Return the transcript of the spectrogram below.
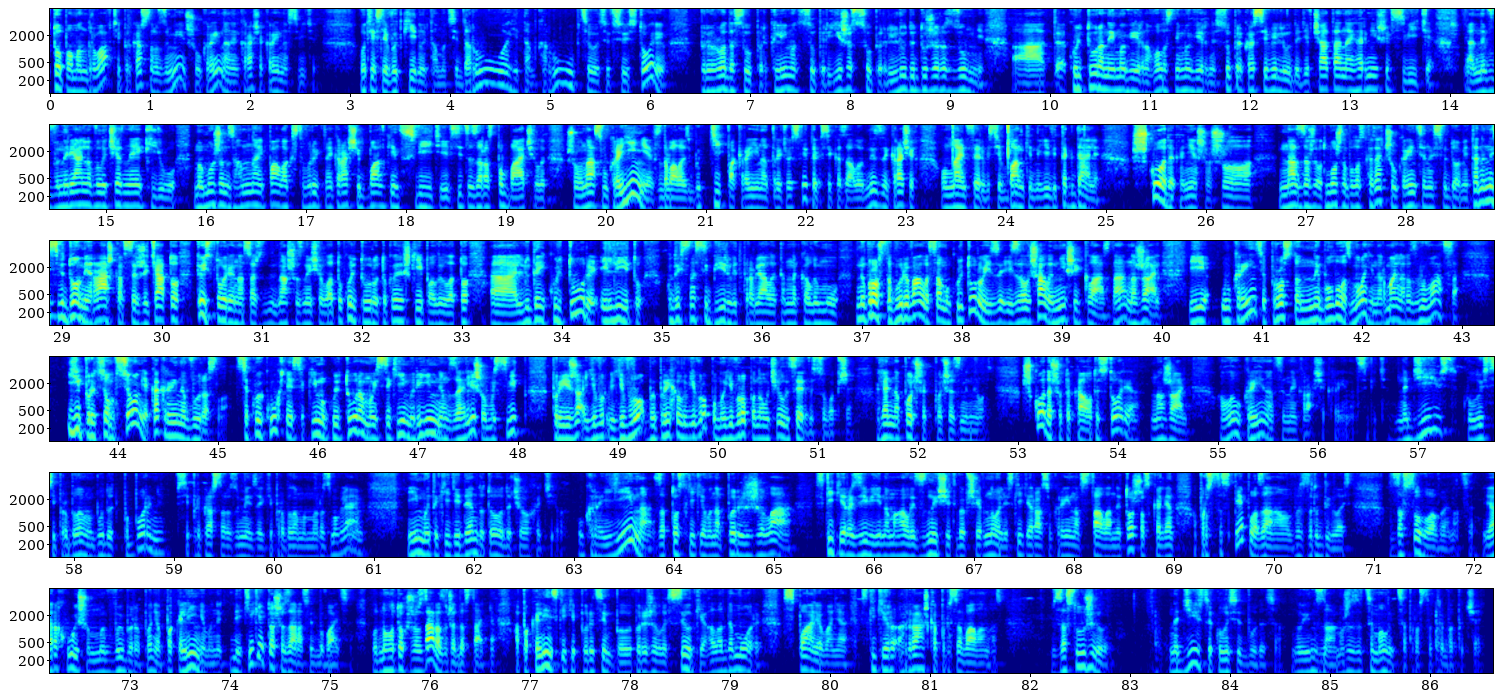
хто помандрував, ті прекрасно розуміють, що Україна найкраща країна в світі. От якщо відкинуть там оці дороги, там корупцію, оцю всю історію, природа супер, клімат супер, їжа супер, люди дуже розумні, культура неймовірна, голос неймовірний, супер красиві люди, дівчата найгарніші в світі, нереально величезне IQ. Ми можемо з гамна і палок створити найкращий банкінг в світі. І всі це зараз побачили. Що у нас в Україні, здавалось би, типа країна третього світу, як всі казали, один з найкращих онлайн-сервісів, банкінгів і так далі. Шкода, звісно, що нас завжди можна було сказати, що українці несвідомі. Та не несвідомі рашка все життя, то, то історію нас, нашу знищила, то культуру, то книжки палила, то а, людей культури, еліту, кудись на Сибір відправляли там на Калиму. Ну просто виривали саму культуру і, і залишали ніший клас. Да? На жаль. І українців просто не було змоги нормально розвиватися. І при цьому всьому, яка країна виросла, з якою кухнею, з якими культурами, з яким рівнем взагалі, що весь світ приїжджає. Євро... Євро... Ми приїхали в Європу, ми Європу навчили сервісу взагалі. Глянь на Польщу, як Польща змінилась. Шкода, що така от історія, на жаль. Але Україна це найкраща країна в світі. Надіюсь, колись ці проблеми будуть поборені. Всі прекрасно розуміють, за які проблеми ми розмовляємо. І ми таки дійдемо до того, до чого хотіли. Україна за те, скільки вона пережила, скільки разів її намагались знищити вообще в нолі, скільки раз Україна встала не то, що з колін, а просто з пепла заново возродилась, заслуговує на це. Я рахую, що ми вибори поняв поколіннями, не, тільки те, що зараз відбувається. Одного того, що зараз вже достатньо, а поколінь, скільки перед цим пережили силки, голодомори, спалювання, скільки рашка пресувала нас. Заслужили. Надіюсь, це колись відбудеться. Ну і не знаю, може за це молитися просто треба почати.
